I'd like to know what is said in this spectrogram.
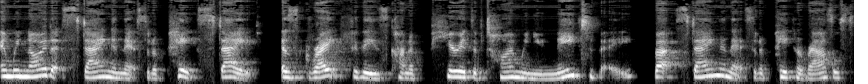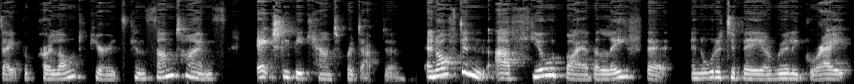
And we know that staying in that sort of peak state is great for these kind of periods of time when you need to be, but staying in that sort of peak arousal state for prolonged periods can sometimes actually be counterproductive and often are fueled by a belief that in order to be a really great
